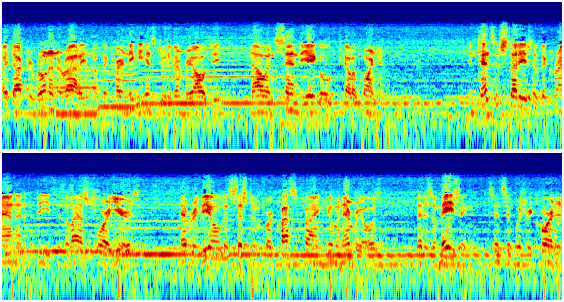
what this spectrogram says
by Dr. Ronan O'Rahilly of the Carnegie Institute of Embryology, now in San Diego, California. Intensive studies of the Quran and Hadith in the last four years have revealed a system for classifying human embryos that is amazing since it was recorded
